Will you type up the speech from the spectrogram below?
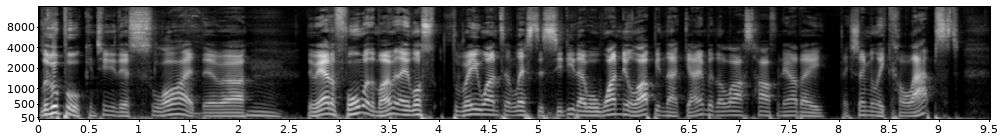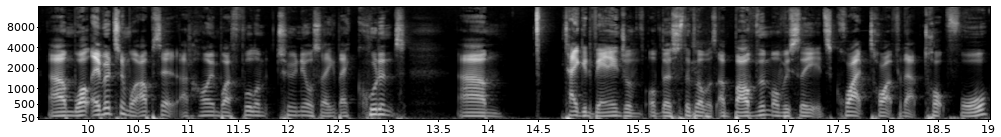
Liverpool continue their slide. They're uh, Mm. they're out of form at the moment. They lost three one to Leicester City. They were one 0 up in that game, but the last half an hour they they seemingly collapsed. Um, while Everton were upset at home by Fulham two 0 so they, they couldn't um, take advantage of, of those slip ups above them. Obviously, it's quite tight for that top four.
